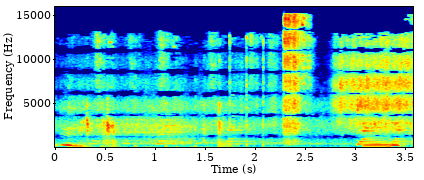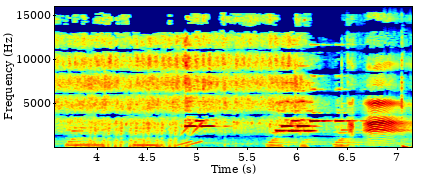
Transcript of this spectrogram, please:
Mm. Ha ha!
